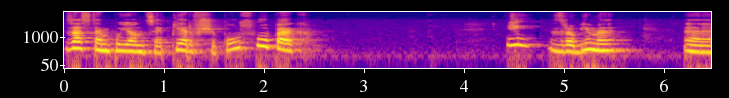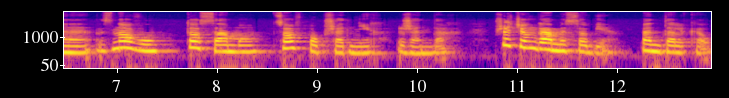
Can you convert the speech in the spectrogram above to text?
zastępujące pierwszy półsłupek i zrobimy e, znowu to samo, co w poprzednich rzędach. Przeciągamy sobie pętelkę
